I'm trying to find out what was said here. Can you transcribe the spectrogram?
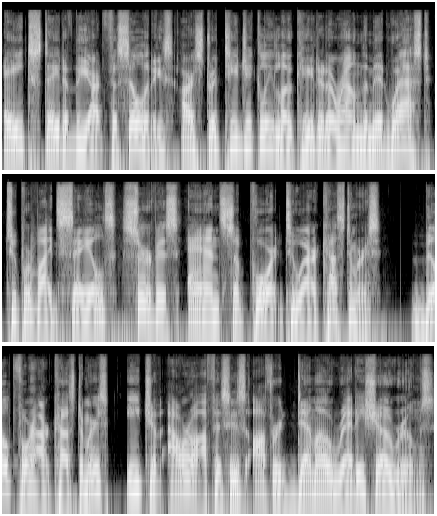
eight state of the art facilities are strategically located around the Midwest to provide sales, service, and support to our customers. Built for our customers, each of our offices offer demo-ready showrooms,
